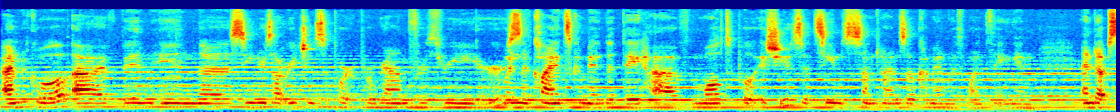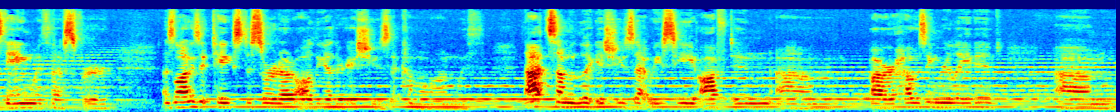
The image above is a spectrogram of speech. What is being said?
I'm Nicole. I've been in the Seniors Outreach and Support Program for three years. When the clients come in that they have multiple issues, it seems sometimes they'll come in with one thing and end up staying with us for as long as it takes to sort out all the other issues that come along with that. Some of the issues that we see often um, are housing related. Um,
